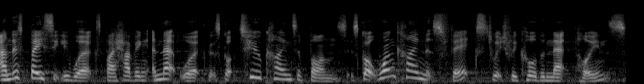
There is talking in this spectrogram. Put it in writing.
And this basically works by having a network that's got two kinds of bonds. It's got one kind that's fixed, which we call the net points,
